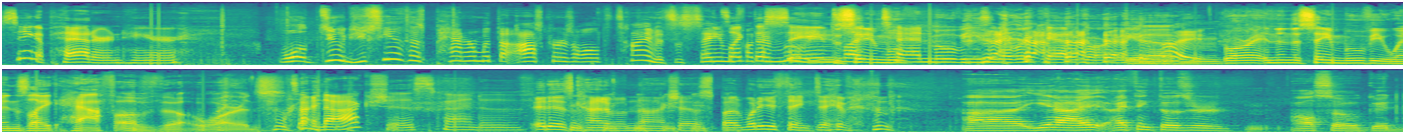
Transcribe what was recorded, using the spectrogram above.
Seeing a pattern here. Well, dude, you see this pattern with the Oscars all the time. It's the same It's like the same movies. The like same mov- ten movies in every category. Yeah. Right. All right, and then the same movie wins like half of the awards. It's obnoxious, kind of. It is kind of obnoxious, but what do you think, David? Uh, yeah, I, I think those are also good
